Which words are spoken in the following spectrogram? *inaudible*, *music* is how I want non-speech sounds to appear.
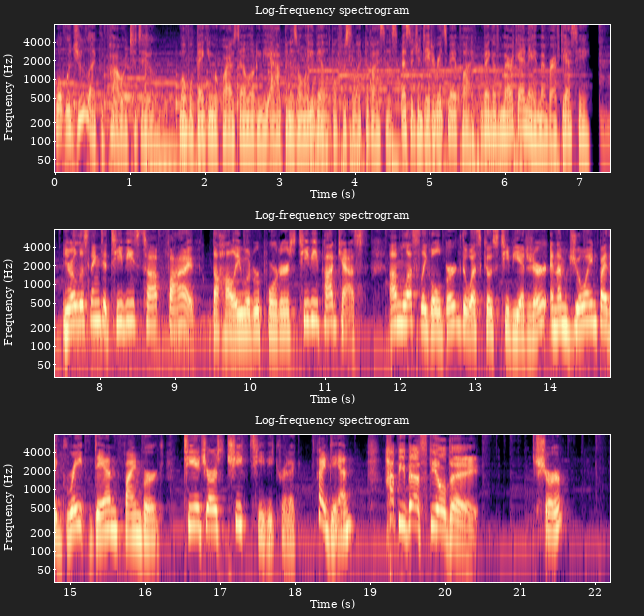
What would you like the power to do? Mobile banking requires downloading the app and is only available for select devices. Message and data rates may apply. Bank of America and a member FDIC. You're listening to TV's Top 5, the Hollywood Reporter's TV podcast. I'm Lesley Goldberg, the West Coast TV editor, and I'm joined by the great Dan Feinberg, THR's chief TV critic. Hi, Dan. Happy Bastille Day! Sure.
